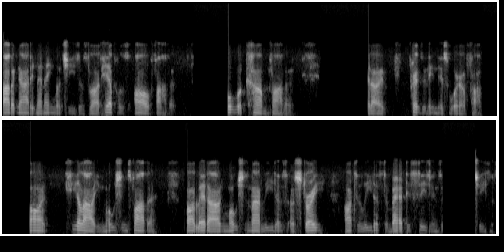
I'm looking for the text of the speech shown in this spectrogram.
Father God, in the name of Jesus, Lord, help us all, Father. Overcome, Father, that are present in this world, Father. Lord, heal our emotions, Father. Lord, let our emotions not lead us astray or to lead us to bad decisions, Jesus.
